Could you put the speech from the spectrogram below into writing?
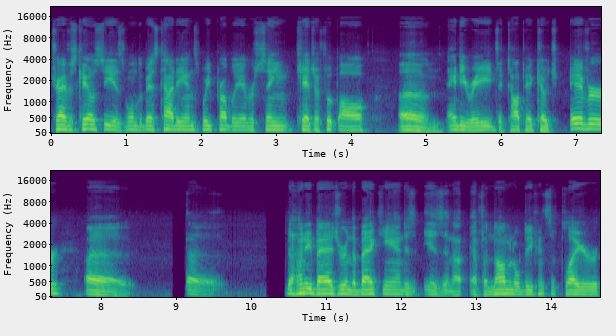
Travis Kelce is one of the best tight ends we've probably ever seen catch a football. Um, Andy Reid's a top head coach ever. Uh, uh, the Honey Badger in the back end is is an, a phenomenal defensive player.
